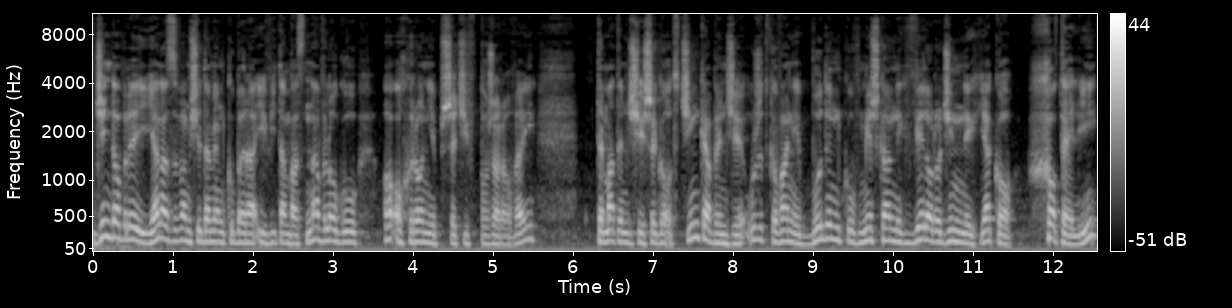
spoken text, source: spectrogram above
Dzień dobry, ja nazywam się Damian Kubera i witam Was na vlogu o ochronie przeciwpożarowej. Tematem dzisiejszego odcinka będzie użytkowanie budynków mieszkalnych wielorodzinnych jako hoteli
